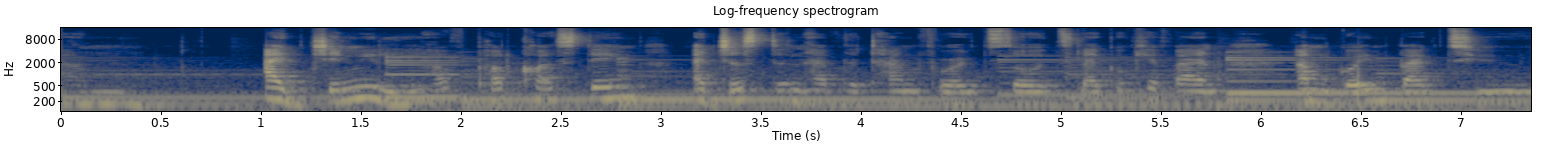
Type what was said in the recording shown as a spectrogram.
um, I genuinely love podcasting. I just didn't have the time for it. So it's like, okay, fine. I'm going back to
